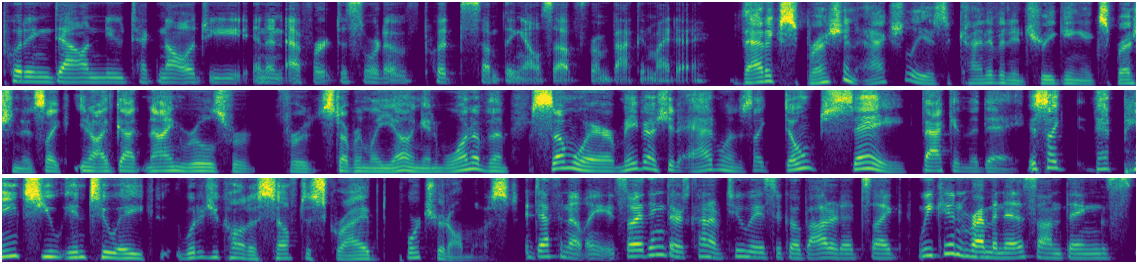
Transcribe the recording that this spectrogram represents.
putting down new technology in an effort to sort of put something else up from back in my day. that expression actually is kind of an intriguing expression. It's like, you know, I've got nine rules for for stubbornly young and one of them somewhere maybe I should add one it's like don't say back in the day it's like that paints you into a what did you call it a self-described portrait almost Definitely. So I think there's kind of two ways to go about it. It's like we can reminisce on things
